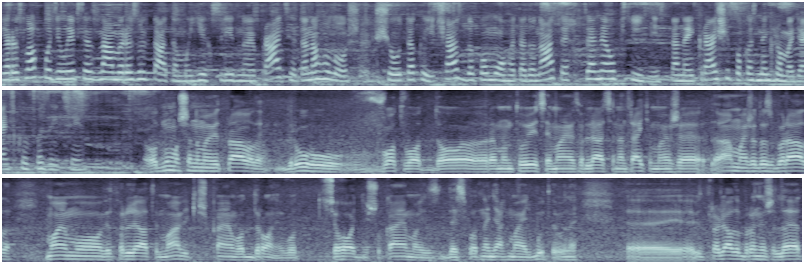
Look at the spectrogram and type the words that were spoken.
Ярослав поділився з нами результатами їх плідної праці та наголошує, що у такий час допомога та донати це необхідність та найкращий показник громадянської позиції. Одну машину ми відправили, другу от-от доремонтується має відправлятися на третю. Ми вже да, майже дозбирали. Маємо відправляти мавіки, шукаємо от дрони. От сьогодні шукаємо, десь от на днях мають бути вони. Е, відправляли бронежилет,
